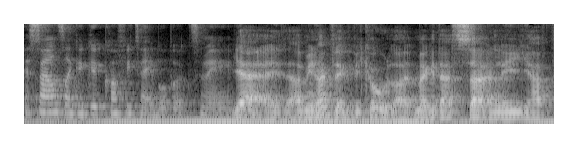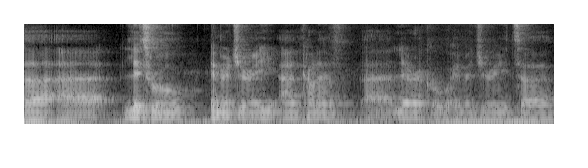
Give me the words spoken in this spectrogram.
it sounds like a good coffee table book to me. Yeah, I mean, hopefully it could be cool. Like Megadeth, certainly you have the uh, literal imagery and kind of uh, lyrical imagery to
